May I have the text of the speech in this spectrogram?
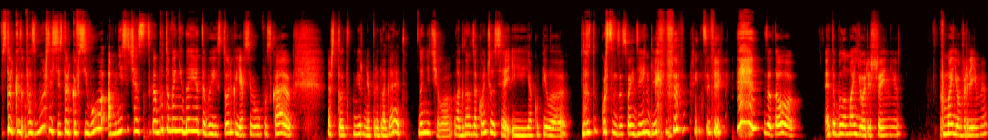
столько возможностей, столько всего, а мне сейчас как будто бы не до этого, и столько я всего упускаю, что этот мир мне предлагает. Но ничего, локдаун закончился, и я купила доступ к курсам за свои деньги, в принципе. Зато это было мое решение в мое время.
